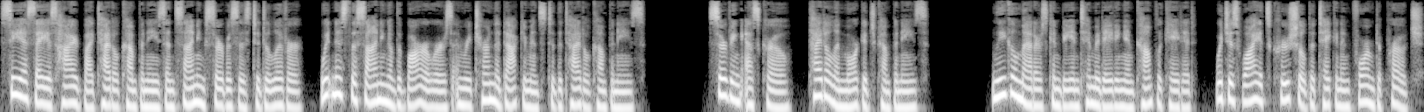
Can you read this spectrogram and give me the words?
CSA is hired by title companies and signing services to deliver, witness the signing of the borrowers, and return the documents to the title companies. Serving escrow, title, and mortgage companies. Legal matters can be intimidating and complicated, which is why it's crucial to take an informed approach.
